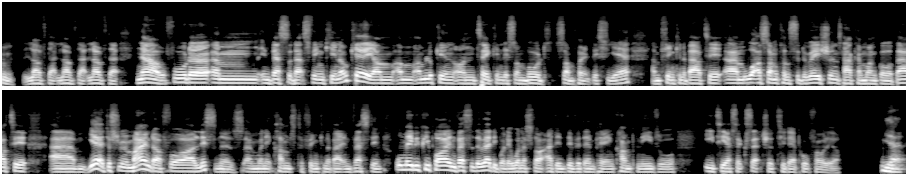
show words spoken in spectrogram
Hmm, love that, love that, love that. Now, for the um investor that's thinking, okay, I'm I'm I'm looking on taking this on board some point this year. I'm thinking about it. Um, what are some considerations? How can one go about it? Um, yeah, just a reminder for our listeners, and um, when it comes to thinking about investing, or maybe people are invested already, but they want to start adding dividend paying companies or ETFs, etc., to their portfolio. Yeah,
